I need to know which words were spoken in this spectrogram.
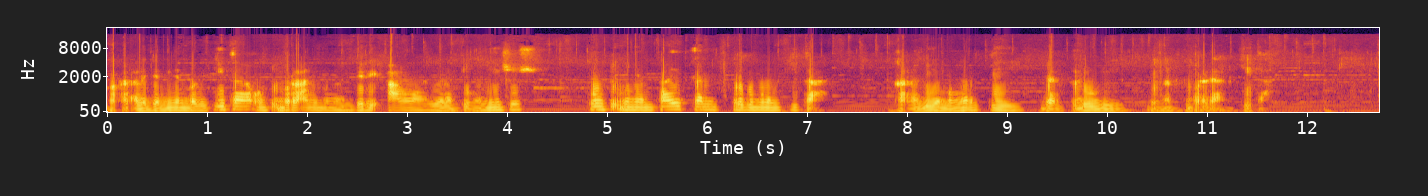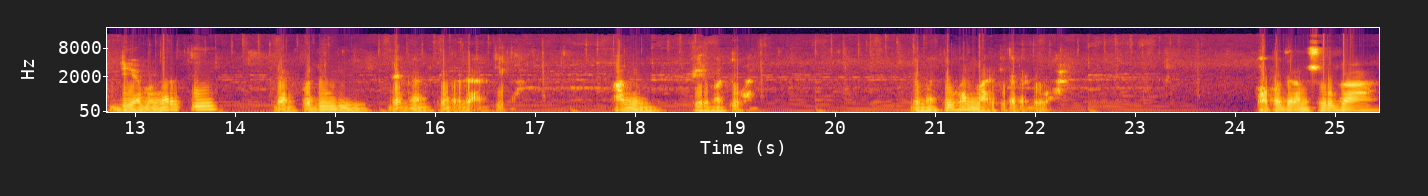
Bahkan ada jaminan bagi kita untuk berani menghampiri Allah dalam Tuhan Yesus untuk menyampaikan pergumulan kita karena dia mengerti dan peduli dengan keberadaan kita. Dia mengerti dan peduli dengan keberadaan kita. Amin. Firman Tuhan. Dengan Tuhan mari kita berdoa. Bapa dalam surga,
